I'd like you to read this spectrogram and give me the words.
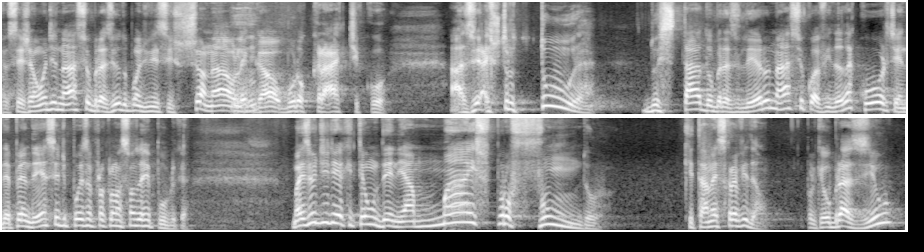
ou seja, onde nasce o Brasil do ponto de vista institucional, uhum. legal, burocrático. A, a estrutura do Estado brasileiro nasce com a vinda da corte, a independência e depois a proclamação da República. Mas eu diria que tem um DNA mais profundo que está na escravidão. Porque o Brasil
